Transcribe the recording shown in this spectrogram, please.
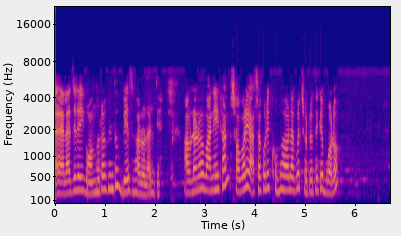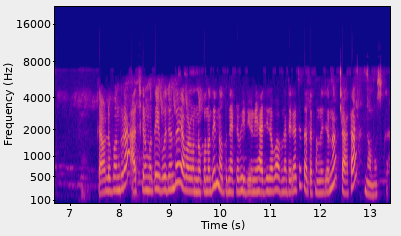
আর এলাচের এই গন্ধটাও কিন্তু বেশ ভালো লাগছে। আপনারাও বানিয়ে খান, সবারই আশা করি খুব ভালো লাগবে, ছোট থেকে বড়। তাহলে বন্ধুরা, আজকের মতো এই পর্যন্তই। আবার অন্য কোনো দিন নতুন একটা ভিডিও নিয়ে হাজির হব আপনাদের কাছে। ততক্ষণের জন্য টাটা, নমস্কার।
